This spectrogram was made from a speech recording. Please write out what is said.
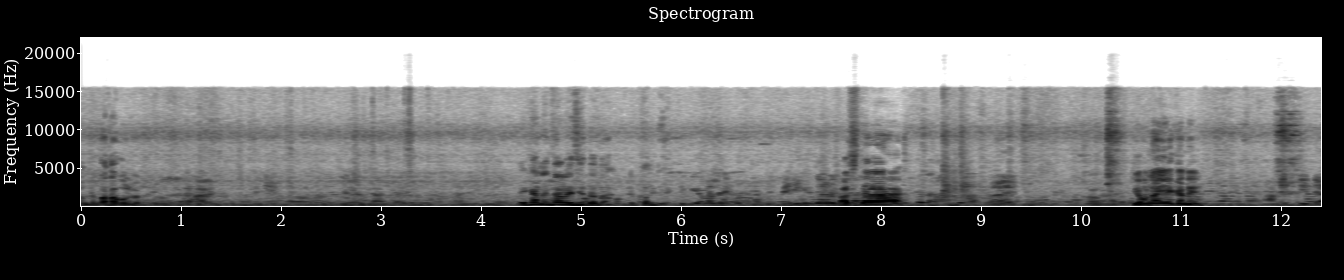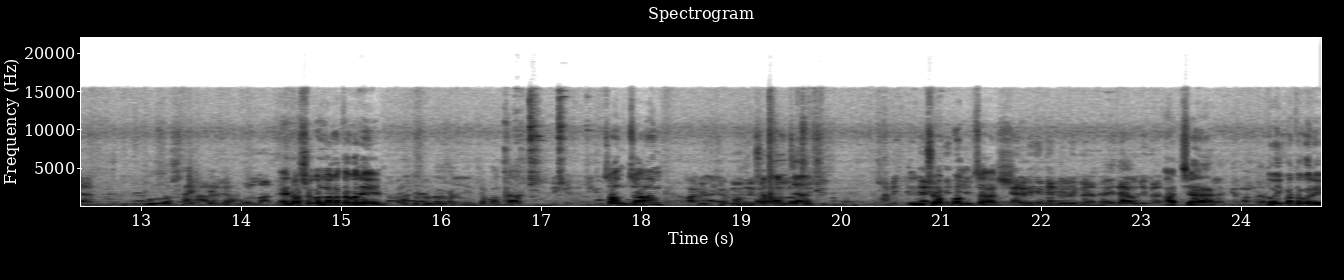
আমরা কথা বলব একটু এখানে দাঁড়াইছি দাদা ফোন দিয়ে। কেউ নাই এখানে? মূল্য ষাট টাকা। এই রসগোল্লা কত করে? চমচম? তিনশো পঞ্চাশ। আচ্ছা দই কত করে?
